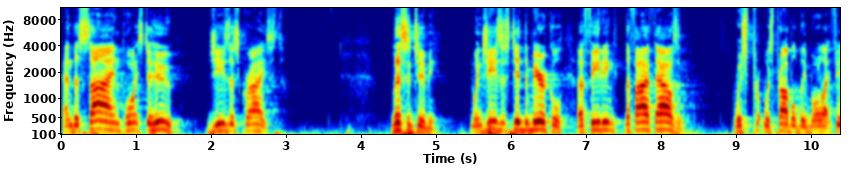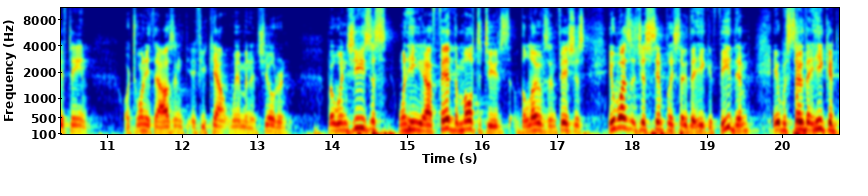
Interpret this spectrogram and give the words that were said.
and the sign points to who? Jesus Christ. Listen to me. When Jesus did the miracle of feeding the 5,000, which was probably more like 15 or 20,000 if you count women and children, but when Jesus, when he uh, fed the multitudes of the loaves and fishes, it wasn't just simply so that he could feed them. It was so that he could,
